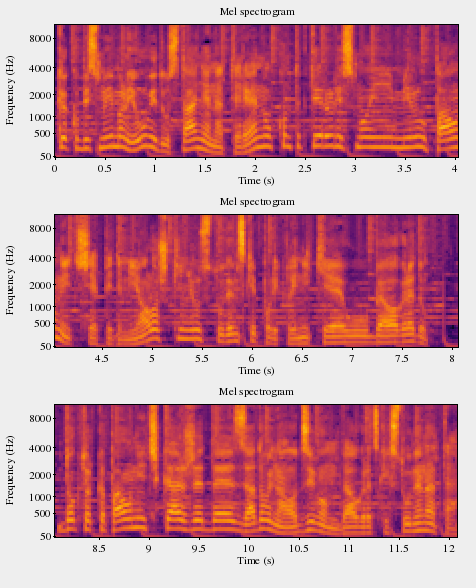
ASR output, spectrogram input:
Kako bismo imali uvid u stanje na terenu, kontaktirali smo i Milu Paunić, epidemiološkinju studentske poliklinike u Beogradu. Doktorka Paunić kaže da je zadovoljna odzivom beogradskih studenta,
